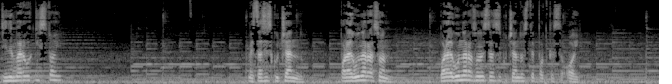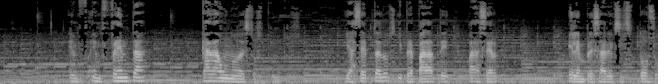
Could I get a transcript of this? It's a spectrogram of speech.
Sin embargo, aquí estoy me estás escuchando, por alguna razón, por alguna razón estás escuchando este podcast hoy, enfrenta cada uno de estos puntos y acéptalos y prepárate para ser el empresario exitoso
